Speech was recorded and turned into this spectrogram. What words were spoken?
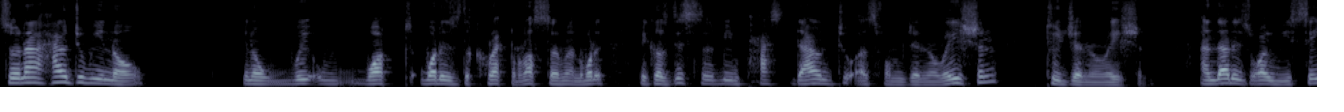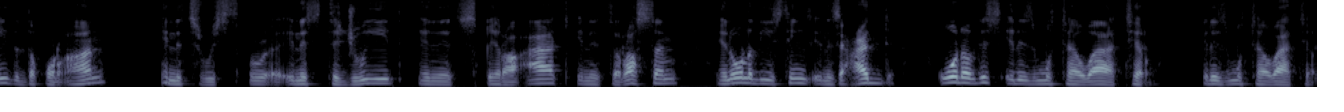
So now, how do we know? You know we, what what is the correct rasam and what because this has been passed down to us from generation to generation, and that is why we say that the Quran in its in its tajweed, in its qira'at, in its rasam, in all of these things, in its ad, all of this it is mutawatir. It is mutawatir,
